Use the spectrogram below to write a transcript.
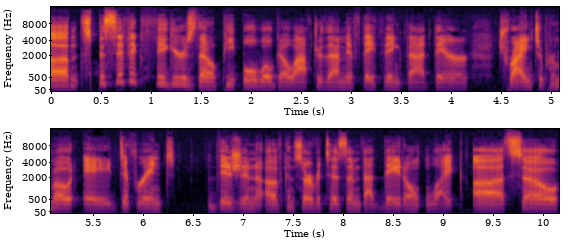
Um, specific figures, though, people will go after them if they think that they're trying to promote a different vision of conservatism that they don't like. Uh, so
